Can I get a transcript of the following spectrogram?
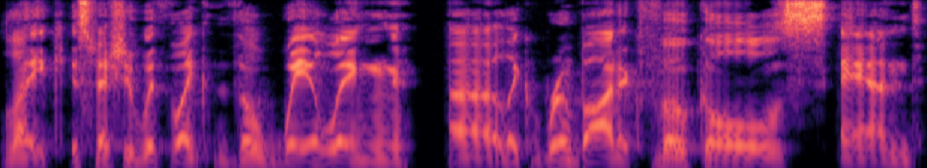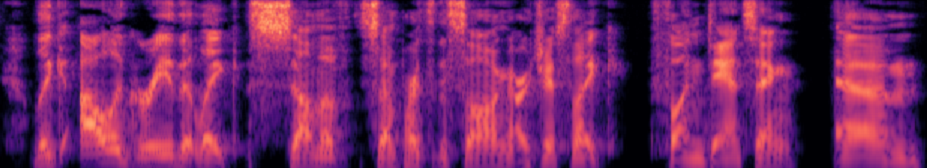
like especially with like the wailing uh like robotic vocals and like I'll agree that like some of some parts of the song are just like fun dancing um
